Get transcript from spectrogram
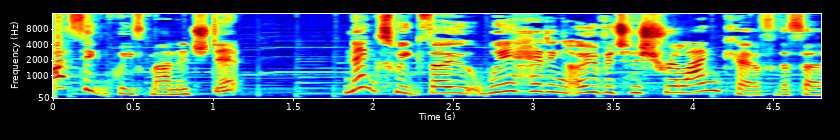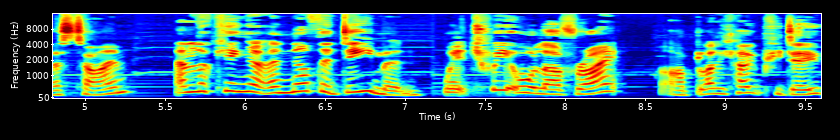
I think we've managed it. Next week, though, we're heading over to Sri Lanka for the first time and looking at another demon, which we all love, right? I bloody hope you do,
